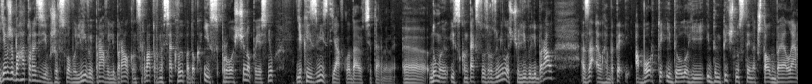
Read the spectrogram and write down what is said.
Я вже багато разів вжив слово лівий, правий, ліберал, консерватор на всяк випадок і спрощено поясню, який зміст я вкладаю в ці терміни. Е, Думаю, із контексту зрозуміло, що лівий ліберал за ЛГБТ аборти, ідеології ідентичностей на кшталт БЛМ,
